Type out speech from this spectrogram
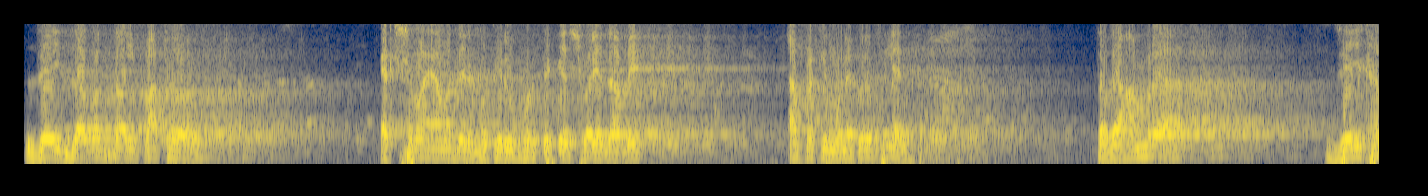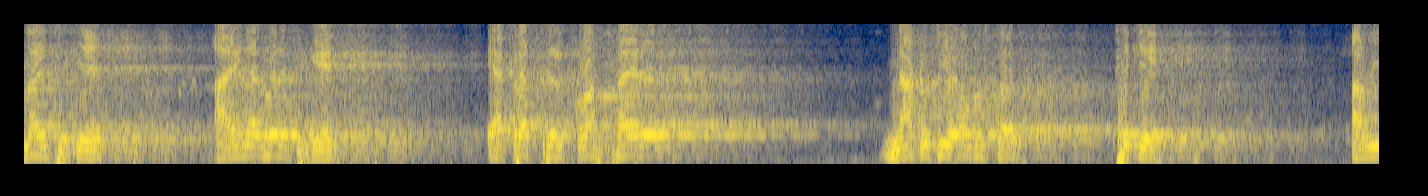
যে জগদ্দল পাথর একসময় আমাদের বুকের উপর থেকে সরে যাবে, আপনারা কি মনে করেছিলেন? তবে আমরা জেলখানায় থেকে আয়না ঘরে থেকে এক রাত্রের ক্রস ফায়ারের নাটকীয় অবস্থা থেকে আমি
